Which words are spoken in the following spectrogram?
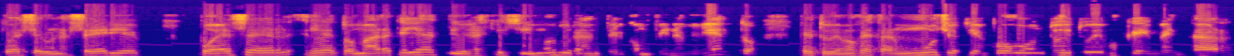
puede ser una serie, puede ser retomar aquellas actividades que hicimos durante el confinamiento, que tuvimos que estar mucho tiempo juntos y tuvimos que inventar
